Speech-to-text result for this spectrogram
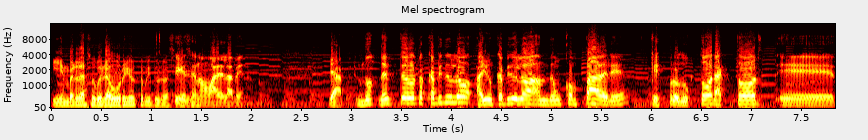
Y en verdad súper aburrido el capítulo. Sí, así ese que- no vale la pena. Ya, no- dentro de otros capítulos, hay un capítulo donde un compadre, que es productor, actor, eh,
